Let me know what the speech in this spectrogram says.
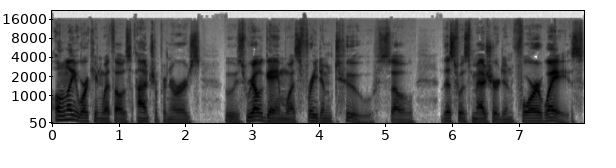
only working with those entrepreneurs whose real game was freedom to. So this was measured in four ways.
